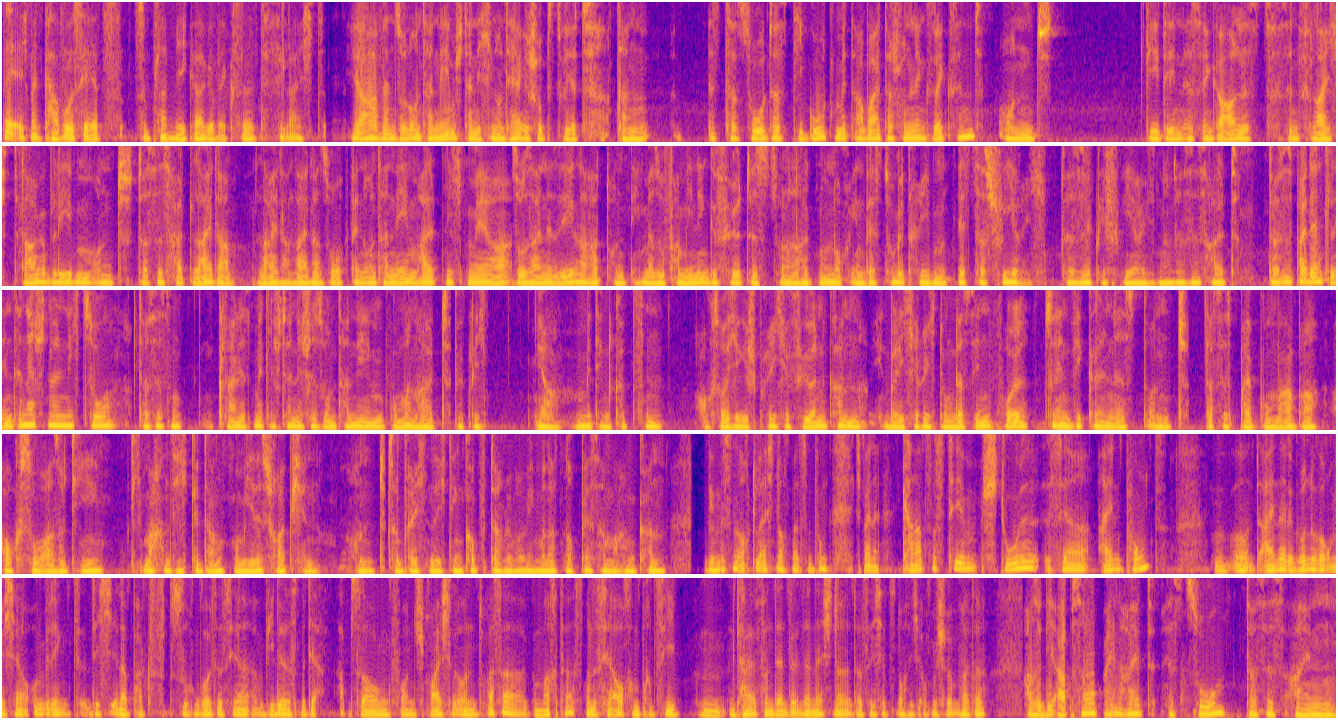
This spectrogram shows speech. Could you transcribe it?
naja, ich meine, Cavo ist ja jetzt zu Planmeka gewechselt, vielleicht. Ja, wenn so ein Unternehmen ständig hin und her geschubst wird, dann ist das so, dass die guten Mitarbeiter schon längst weg sind und die, denen es egal ist, sind vielleicht da geblieben und das ist halt leider, leider, leider so. Wenn ein Unternehmen halt nicht mehr so seine Seele hat und nicht mehr so familiengeführt ist, sondern halt nur noch Investor getrieben, ist das schwierig. Das ist wirklich schwierig. Ne? Das ist halt, das ist bei Dental International nicht so. Das ist ein kleines mittelständisches Unternehmen, wo man halt wirklich, ja, mit den Köpfen auch solche Gespräche führen kann, in welche Richtung das sinnvoll zu entwickeln ist. Und das ist bei Bumaba auch so. Also die die machen sich Gedanken um jedes Schräubchen und zerbrechen sich den Kopf darüber, wie man das noch besser machen kann. Wir müssen auch gleich nochmal zum Punkt. Ich meine, Kartsystem Stuhl ist ja ein Punkt. Und einer der Gründe, warum ich ja unbedingt dich in der Praxis besuchen wollte, ist ja, wie du das mit der Absaugen von Speichel und Wasser gemacht hast. Und ist ja auch im Prinzip ein Teil von Dental International, das ich jetzt noch nicht auf dem Schirm hatte. Also die Absaugeinheit ist so, dass es ein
